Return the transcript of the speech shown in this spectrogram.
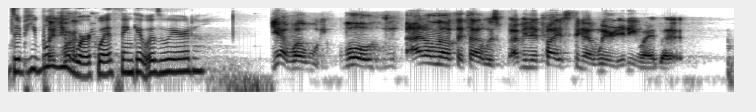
Did people Like, you work with think it was weird? Yeah, well, well, I don't know if they thought it was. I mean, they probably just think I'm weird anyway, but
